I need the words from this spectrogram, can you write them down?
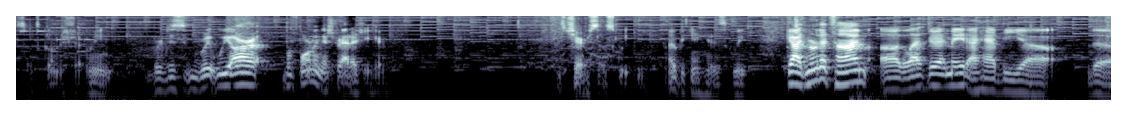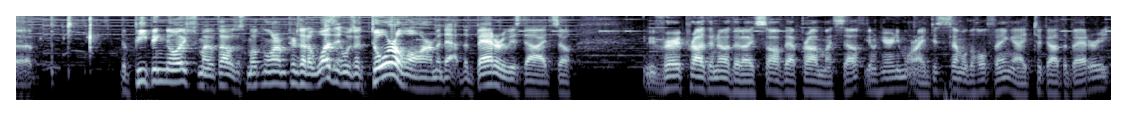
So going to show. I mean, we're just we, we are performing a strategy here. This chair is so squeaky. I hope you can't hear the squeak. Guys, remember that time, uh, the last video I made, I had the uh, the the beeping noise from I thought it was a smoke alarm. Turns out it wasn't. It was a door alarm, and that the battery was died. So you'll be very proud to know that I solved that problem myself. You don't hear anymore. I disassembled the whole thing. I took out the battery,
